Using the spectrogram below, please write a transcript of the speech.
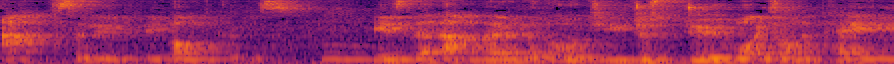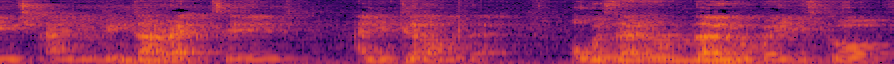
absolutely bonkers"? Is there that moment, or do you just do what is on the page and you're being directed and you get on with it? Or was there a moment where you thought,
